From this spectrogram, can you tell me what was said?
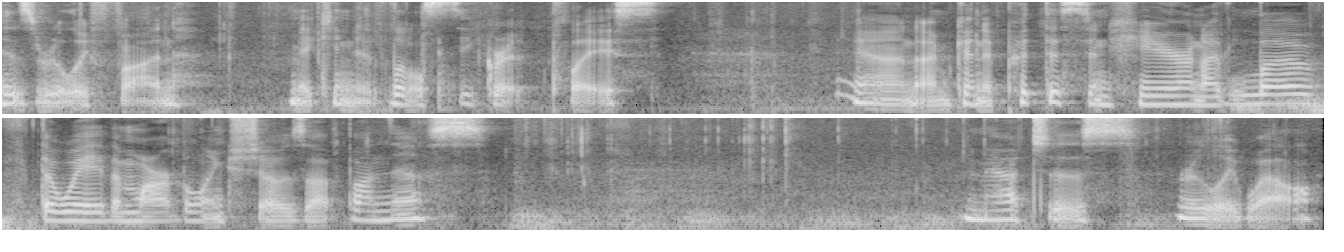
is really fun, making a little secret place. And I'm going to put this in here, and I love the way the marbling shows up on this. Matches really well.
